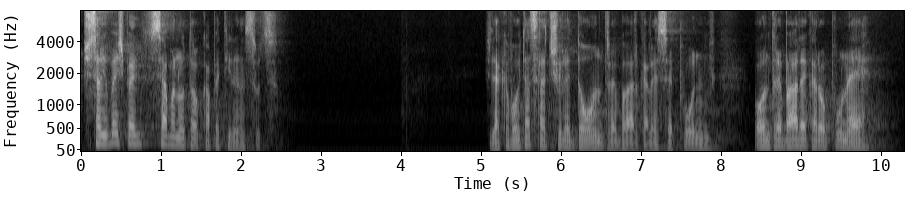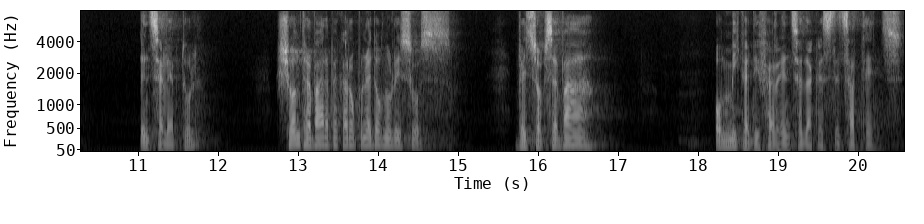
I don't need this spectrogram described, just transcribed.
și să iubești pe seamănul tău ca pe tine însuți. Și dacă vă uitați la cele două întrebări care se pun, o întrebare care o pune înțeleptul și o întrebare pe care o pune Domnul Isus, veți observa o mică diferență dacă sunteți atenți.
